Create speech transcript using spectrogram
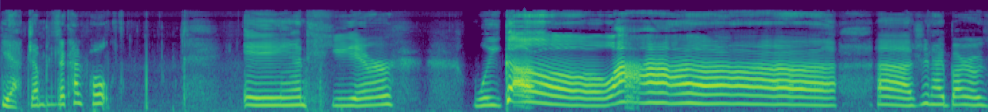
Yeah, jump into the catapult. And here we go. Ah! Ah, should I borrow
